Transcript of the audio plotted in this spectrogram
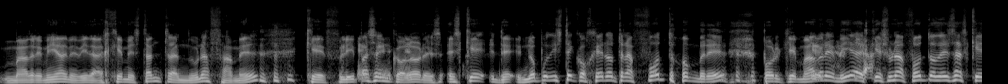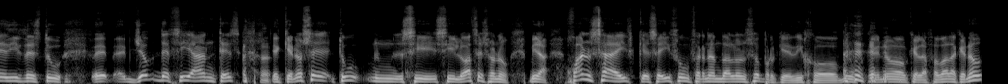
madre mía de mi vida, es que me está entrando una fame que flipas en colores. Es que de- no pudiste coger otra foto, hombre, porque madre mía, es que es una foto de esas que dices tú. Eh, eh, yo decía antes que no sé tú mm, si, si lo haces o no. Mira, Juan Saiz, que se hizo un Fernando Alonso porque dijo "Buf, que no, que la fabada que no,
